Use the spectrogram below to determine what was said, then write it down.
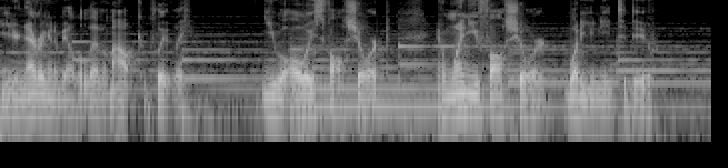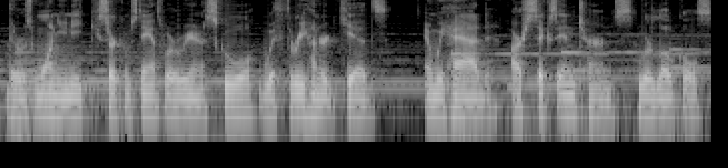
you're never going to be able to live them out completely. You will always fall short. And when you fall short, what do you need to do? There was one unique circumstance where we were in a school with 300 kids, and we had our six interns who were locals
